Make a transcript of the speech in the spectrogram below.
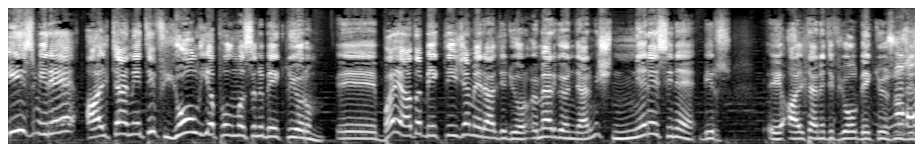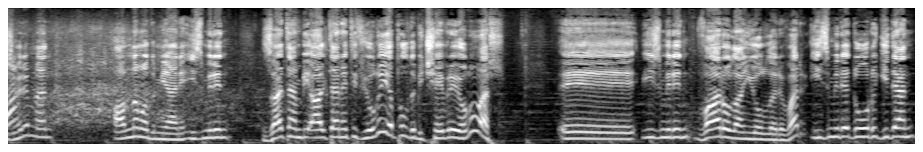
İzmir'e alternatif yol yapılmasını bekliyorum. Ee, bayağı da bekleyeceğim herhalde diyor Ömer göndermiş. Neresine bir e, alternatif yol bekliyorsunuz Nereye? İzmir'in? Ben anlamadım yani. İzmir'in zaten bir alternatif yolu yapıldı. Bir çevre yolu var. Ee, İzmir'in var olan yolları var. İzmir'e doğru giden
